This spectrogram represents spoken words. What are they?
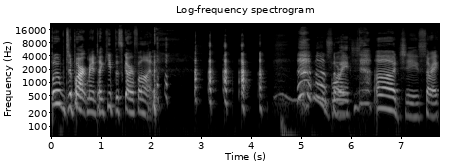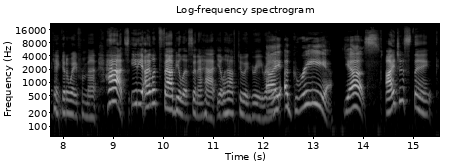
boob department, I keep the scarf on. Oh, sorry. Oh, geez. Sorry, I can't get away from that. Hats. Edie, I look fabulous in a hat. You'll have to agree, right? I agree. Yes. I just think,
